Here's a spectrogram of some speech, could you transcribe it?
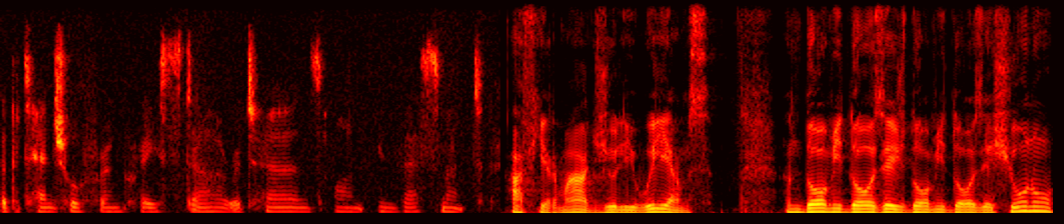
the potential for increased uh, returns on investment. Afirma Julie Williams. În 2020-2021,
